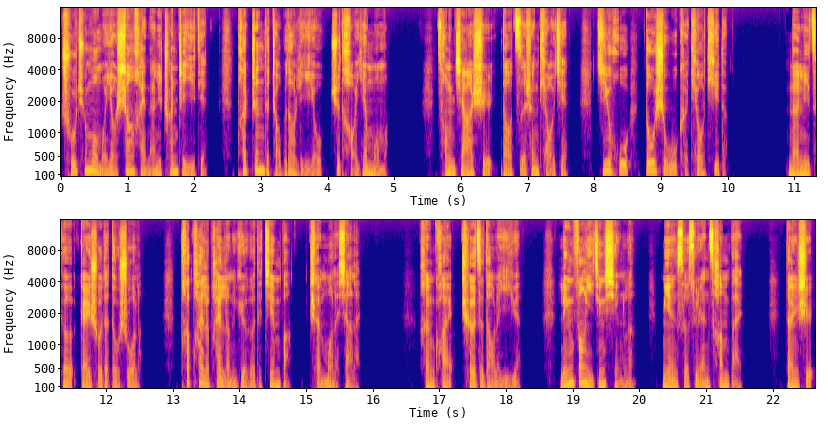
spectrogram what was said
除去默默要伤害南离川这一点，他真的找不到理由去讨厌默默。从家世到自身条件，几乎都是无可挑剔的。南离泽该说的都说了，他拍了拍冷月娥的肩膀，沉默了下来。很快，车子到了医院，林芳已经醒了，面色虽然苍白，但是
